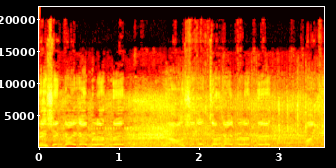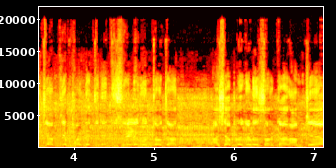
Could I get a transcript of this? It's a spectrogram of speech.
रेशन काय काय मिळत नाहीत औषधोपचार काय मिळत नाहीत. बाकीचे आमचे फंड तुम्ही दुसरीकडे गुंतवतात. अशा प्रकारे सरकार आमच्या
